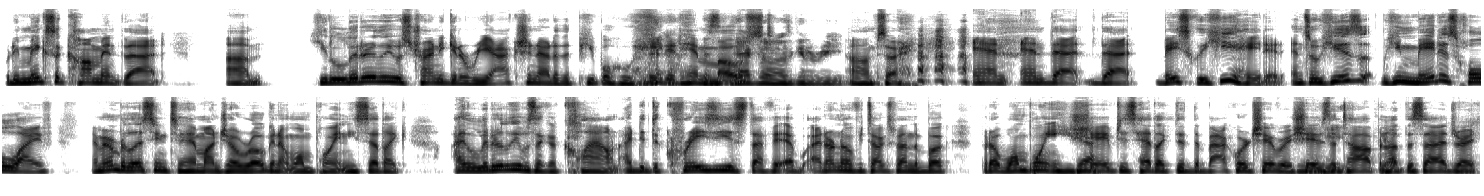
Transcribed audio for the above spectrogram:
but he makes a comment that. Um, he literally was trying to get a reaction out of the people who hated him most. Exactly what I was gonna read. Oh, I'm sorry. and and that that basically he hated. And so he is he made his whole life. I remember listening to him on Joe Rogan at one point, and he said like I literally was like a clown. I did the craziest stuff. I don't know if he talks about it in the book, but at one point he Yeah. shaved his head like did the backward shave where he Yeah, shaves he- the top and yep. not the sides, right?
